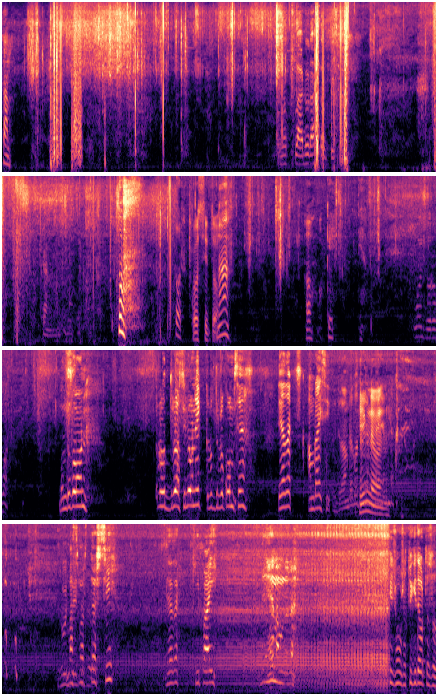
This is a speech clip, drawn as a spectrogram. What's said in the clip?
সান আমার প্লাডু রাস্তার উপরে তোর করছি তো না ও ওকে বন্ধুগণ রৌদ্র ছিল অনেক রৌদ্র কমছে। দেখা যাক আমরা আইছি। আমরা কত হিম না মাছ মারতে আসছি। দেখা যাক কি পাই দেখেন আমরা কি সমস্যা? তুই কি করতেছ?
